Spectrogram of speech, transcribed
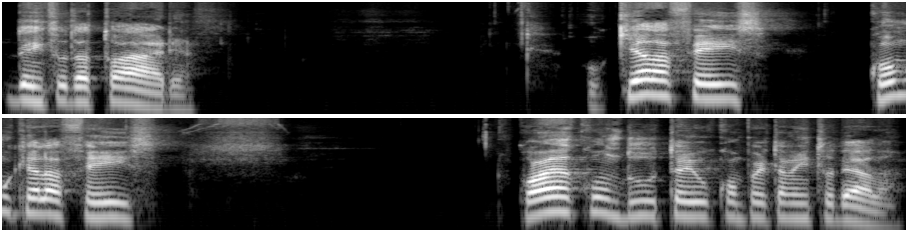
dentro da tua área o que ela fez, como que ela fez, qual é a conduta e o comportamento dela.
